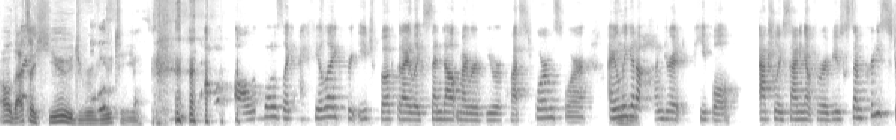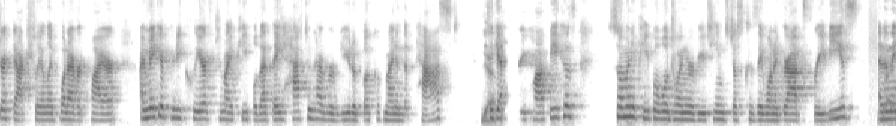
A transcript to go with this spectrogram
Oh, that's a huge review team. all of those like i feel like for each book that i like send out my review request forms for i only Mhm. get a hundred people actually signing up for reviews because i'm pretty strict actually on like what i require i make it pretty clear to my people that they have to have reviewed a book of mine in the past Yeah. to get a free copy because so many people will join review teams just because they want to grab freebies and then they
